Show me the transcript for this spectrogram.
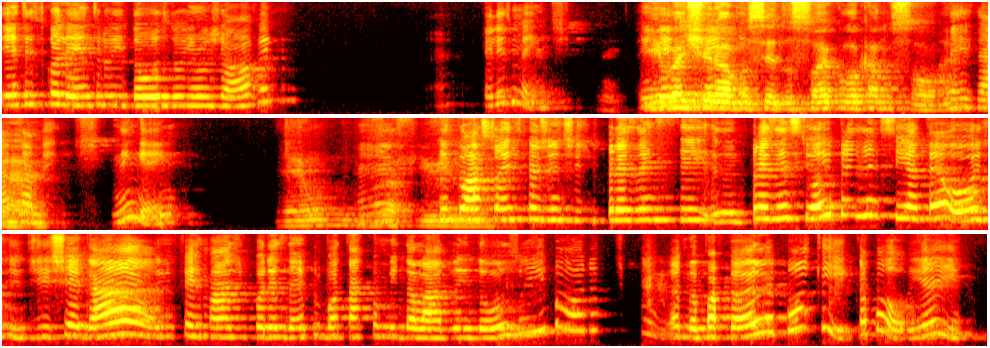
Entre escolher entre o idoso e um jovem, né? felizmente. Quem vai tirar você do sol e colocar no sol, né? Exatamente. Ninguém. É um É. desafio. Situações que a gente presenci- presenciou e presencia até hoje, de chegar à enfermagem, por exemplo, botar comida lá do idoso e ir embora. É meu papel é pôr aqui, acabou. E aí?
